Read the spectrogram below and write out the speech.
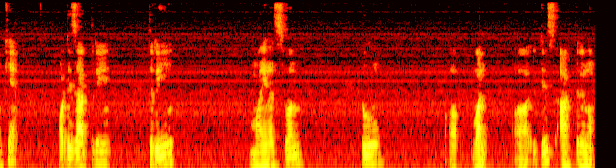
Okay. What is R3? 3 minus 1, 2, uh, 1. Uh, it is R3 now.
